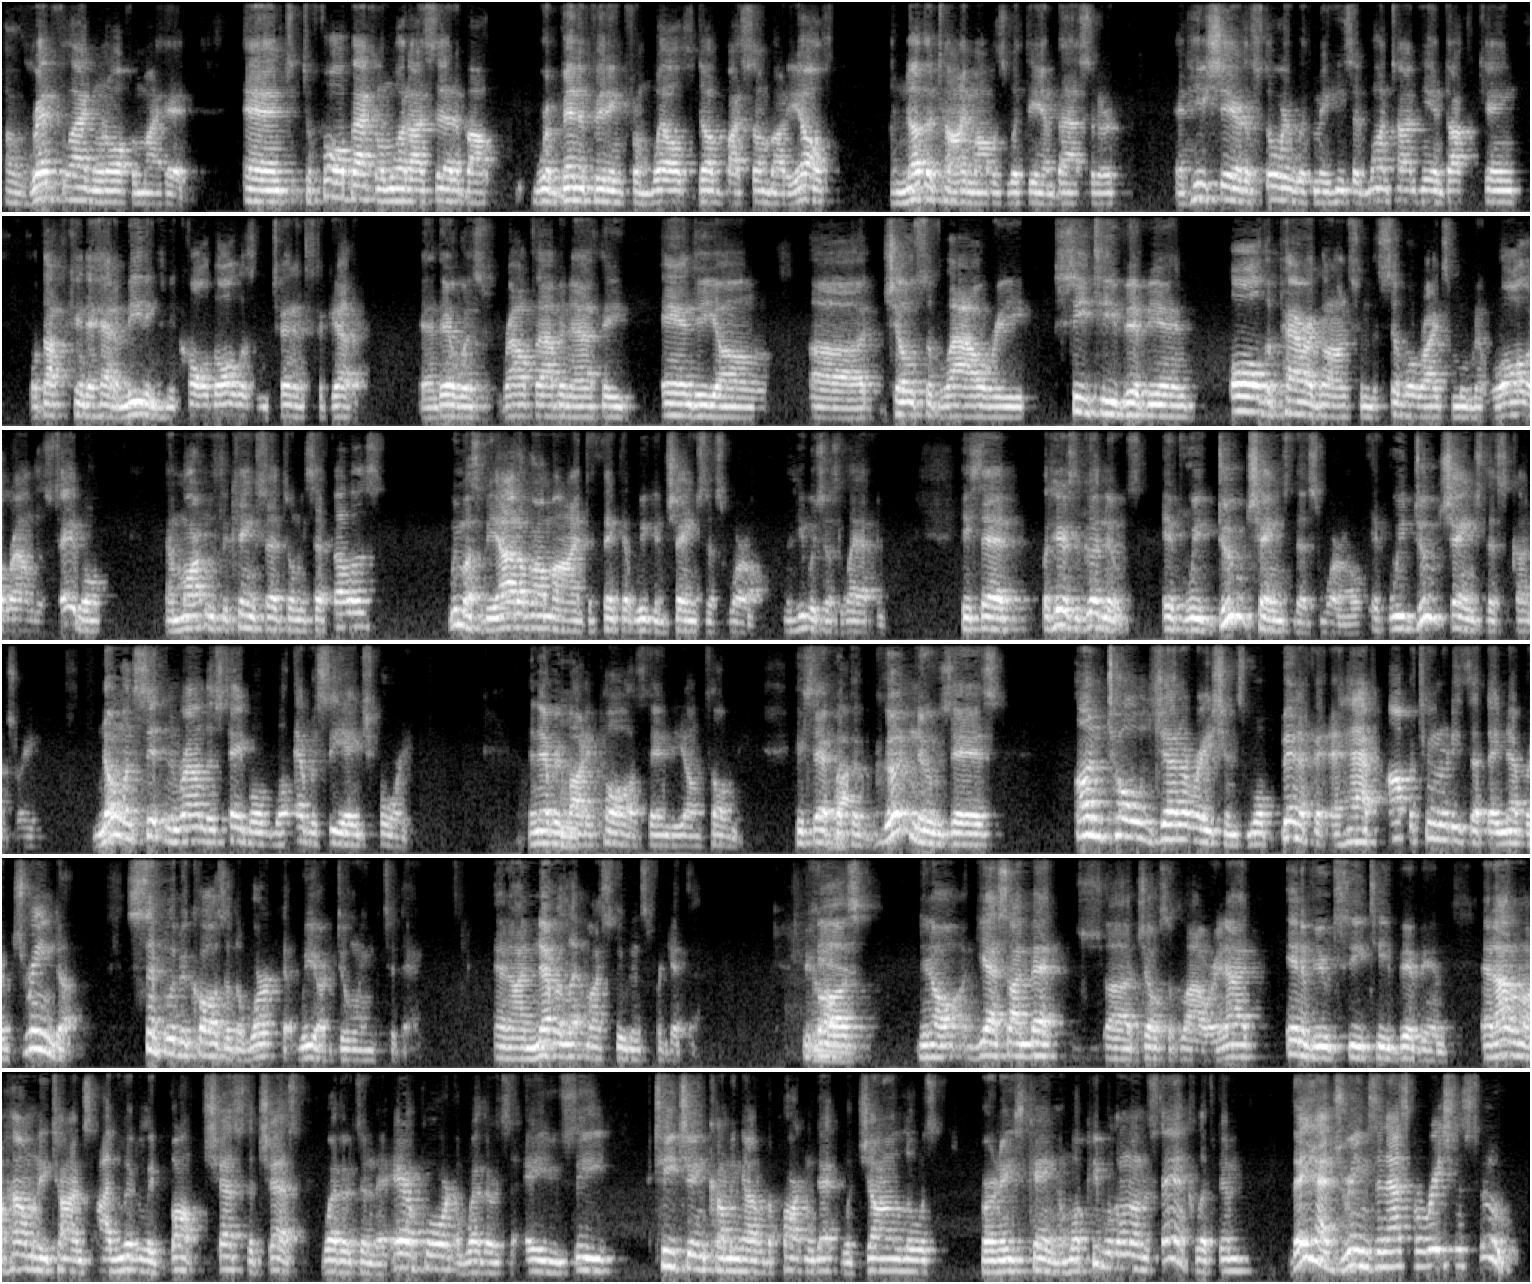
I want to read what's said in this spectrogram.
A red flag went off in my head. And to fall back on what I said about we're benefiting from wells dug by somebody else, another time I was with the ambassador and he shared a story with me. He said one time he and Dr. King, well, Dr. King, they had a meeting and he called all his lieutenants together. And there was Ralph Abernathy, Andy Young, uh, Joseph Lowery, C.T. Vivian, all the paragons from the civil rights movement were all around this table. And Martin Luther King said to him, he said, fellas, we must be out of our mind to think that we can change this world. And he was just laughing. He said, but here's the good news. If we do change this world, if we do change this country, no one sitting around this table will ever see age 40. Then everybody mm-hmm. paused. Andy Young told me. He said, but the good news is untold generations will benefit and have opportunities that they never dreamed of simply because of the work that we are doing today. And I never let my students forget that. Because. You know, yes, I met uh, Joseph Lowery and I, interviewed C.T. Vivian. And I don't know how many times I literally bumped chest to chest, whether it's in the airport or whether it's the AUC teaching coming out of the parking deck with John Lewis, Bernice King. And what people don't understand, Clifton, they had dreams and aspirations too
